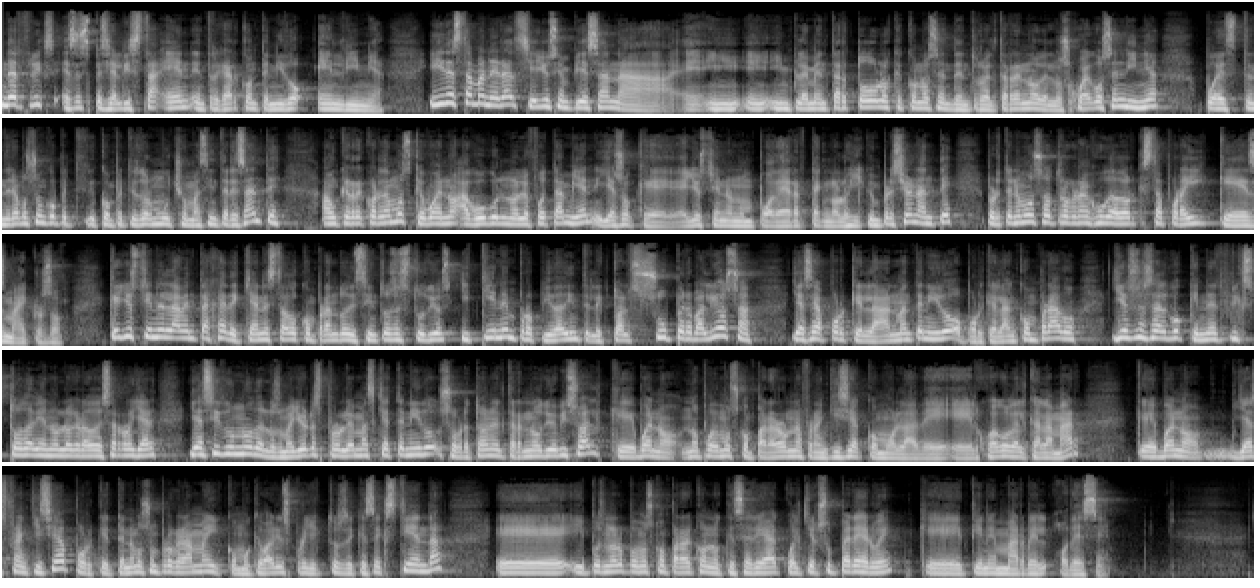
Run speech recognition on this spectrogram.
Netflix es especialista en entregar contenido en línea. Y de esta manera, si ellos empiezan a eh, implementar todo lo que conocen dentro del terreno de los juegos en línea, pues tendremos un competidor mucho más interesante. Aunque recordemos que, bueno, a Google no le fue tan bien, y eso que ellos tienen un poder tecnológico impresionante, pero tenemos otro gran jugador que está por ahí, que es Microsoft. Que ellos tienen la ventaja de que han estado comprando distintos estudios y tienen propiedad intelectual súper valiosa, ya sea porque la han mantenido o porque la han comprado. Y eso es algo que Netflix todavía no ha logrado desarrollar sido uno de los mayores problemas que ha tenido, sobre todo en el terreno audiovisual, que bueno, no podemos comparar una franquicia como la de El Juego del Calamar, que bueno, ya es franquicia porque tenemos un programa y como que varios proyectos de que se extienda, eh, y pues no lo podemos comparar con lo que sería cualquier superhéroe que tiene Marvel o DC.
